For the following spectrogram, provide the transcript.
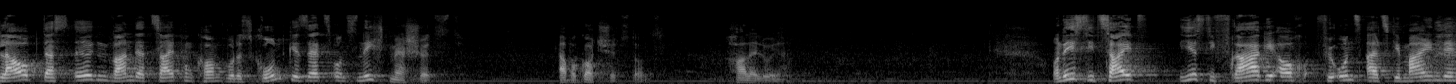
glaube, dass irgendwann der Zeitpunkt kommt, wo das Grundgesetz uns nicht mehr schützt. Aber Gott schützt uns. Halleluja. Und hier ist die Zeit, hier ist die Frage auch für uns als Gemeinde,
